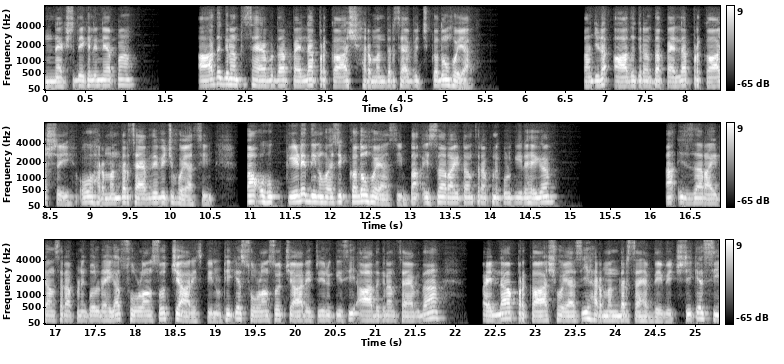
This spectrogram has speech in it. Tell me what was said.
next ਦੇਖ ਲੈਂਦੇ ਹਾਂ ਆਪਾਂ ਆਦ ਗ੍ਰੰਥ ਸਾਹਿਬ ਦਾ ਪਹਿਲਾ ਪ੍ਰਕਾਸ਼ ਹਰਮੰਦਰ ਸਾਹਿਬ ਵਿੱਚ ਕਦੋਂ ਹੋਇਆ ਤਾਂ ਜਿਹੜਾ ਆਦ ਗ੍ਰੰਥ ਦਾ ਪਹਿਲਾ ਪ੍ਰਕਾਸ਼ ਸੀ ਉਹ ਹਰਮੰਦਰ ਸਾਹਿਬ ਦੇ ਵਿੱਚ ਹੋਇਆ ਸੀ ਤਾਂ ਉਹ ਕਿਹੜੇ ਦਿਨ ਹੋਇਆ ਸੀ ਕਦੋਂ ਹੋਇਆ ਸੀ ਤਾਂ ਇਸ ਦਾ ਰਾਈਟ ਆਨਸਰ ਆਪਣੇ ਕੋਲ ਕੀ ਰਹੇਗਾ ਤਾਂ ਇਸ ਦਾ ਰਾਈਟ ਆਨਸਰ ਆਪਣੇ ਕੋਲ ਰਹੇਗਾ 1604 ਈਸਵੀ ਨੂੰ, ਠੀਕ ਹੈ? 1604 ਈਸਵੀ ਨੂੰ ਕੀ ਸੀ? ਆਦ ਗ੍ਰੰਥ ਸਾਹਿਬ ਦਾ ਪਹਿਲਾ ਪ੍ਰਕਾਸ਼ ਹੋਇਆ ਸੀ ਹਰਮੰਦਰ ਸਾਹਿਬ ਦੇ ਵਿੱਚ, ਠੀਕ ਹੈ? ਸੀ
